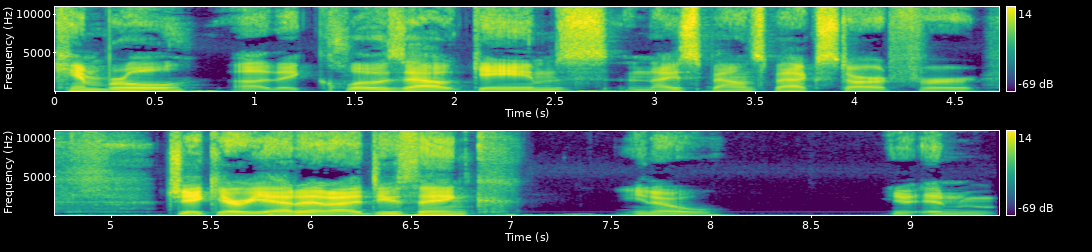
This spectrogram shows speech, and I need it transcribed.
Kimbrel. Uh, they close out games. A nice bounce back start for Jake Arrieta. And I do think, you know, in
